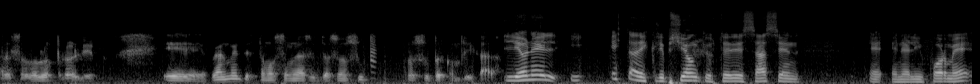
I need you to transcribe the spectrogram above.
resolver los problemas. Eh, realmente estamos en una situación súper super complicada. Leonel, y esta descripción que ustedes hacen en el informe,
